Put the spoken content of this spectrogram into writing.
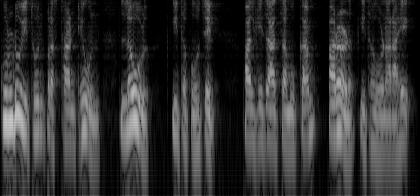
कुर्डू इथून प्रस्थान ठेवून लौळ इथं पोहोचेल. पालखीचा आजचा मुक्काम अरण इथं होणार आहे.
